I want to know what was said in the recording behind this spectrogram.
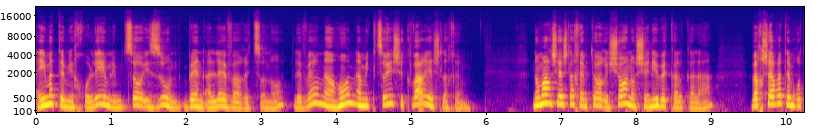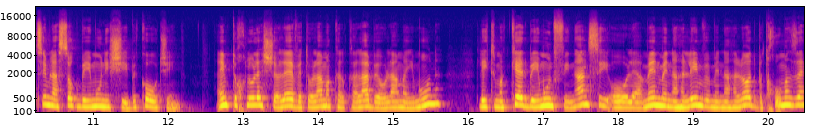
האם אתם יכולים למצוא איזון בין הלב והרצונות לבין ההון המקצועי שכבר יש לכם? נאמר שיש לכם תואר ראשון או שני בכלכלה, ועכשיו אתם רוצים לעסוק באימון אישי, בקואוצ'ינג. האם תוכלו לשלב את עולם הכלכלה בעולם האימון? להתמקד באימון פיננסי או לאמן מנהלים ומנהלות בתחום הזה?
